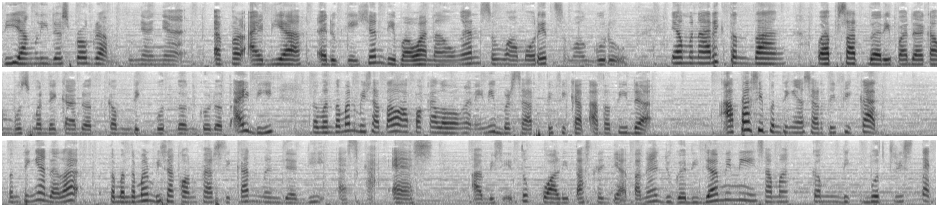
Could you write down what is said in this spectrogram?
di Young Leaders Program punyanya Ever Idea Education di bawah naungan semua murid, semua guru. Yang menarik tentang website daripada kampusmerdeka.kemdikbud.go.id, teman-teman bisa tahu apakah lowongan ini bersertifikat atau tidak. Apa sih pentingnya sertifikat? Pentingnya adalah teman-teman bisa konversikan menjadi SKS Abis itu kualitas kegiatannya juga dijamin nih sama Kemdikbudristek.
